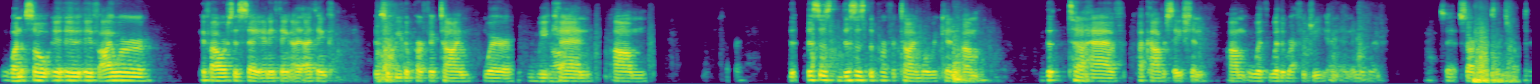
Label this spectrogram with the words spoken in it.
when, so if, if I were, if I were to say anything, I, I think this would be the perfect time where we can um, this is this is the perfect time where we can um, the, to have a conversation um, with with a refugee and an immigrant. So, sorry, I was interrupted.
